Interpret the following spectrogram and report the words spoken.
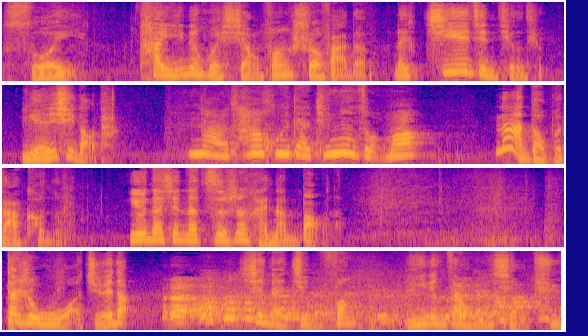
所以他一定会想方设法的来接近婷婷，联系到她。那他会带婷婷走吗？那倒不大可能，因为他现在自身还难保呢。但是我觉得，现在警方一定在我们小区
